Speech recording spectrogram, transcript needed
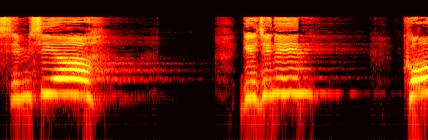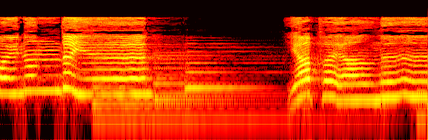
Simsiyah gecenin koynundayım. Yapayalnız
